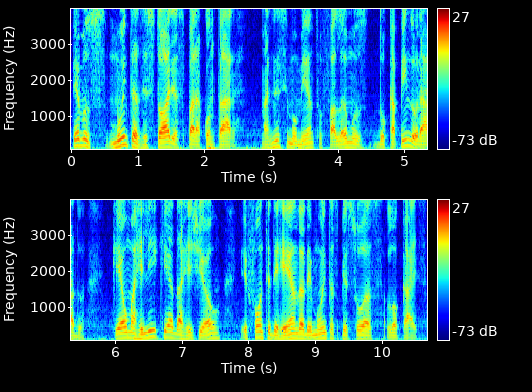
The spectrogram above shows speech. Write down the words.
Temos muitas histórias para contar, mas nesse momento falamos do capim dourado, que é uma relíquia da região e fonte de renda de muitas pessoas locais.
